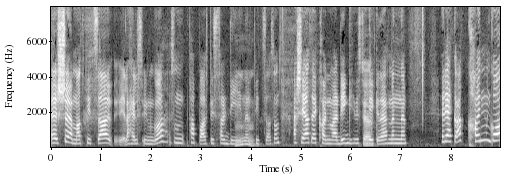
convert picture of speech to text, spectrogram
eh, sjømatpizza vil jeg helst unngå. Sånn, pappa har spist sardinerpizza og sånn. Jeg ser at det kan være digg hvis du Mm. Ja. liker det, men reka reker kan gå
